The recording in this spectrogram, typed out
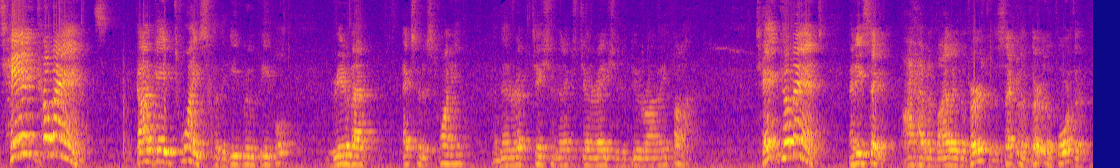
Ten commands God gave twice to the Hebrew people. You read about Exodus 20, and then a repetition of the next generation in Deuteronomy 5. Ten commands. And he's thinking, I haven't violated the first, or the second, or the third, or the fourth, or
